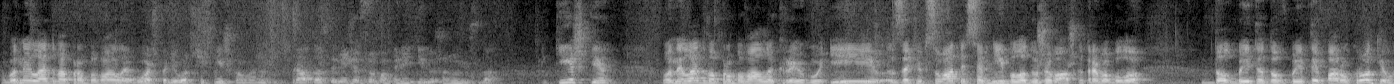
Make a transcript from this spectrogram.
Вони ледве пробивали. Господі, от ще кішка в мене тут спряталась. Ти мені зараз все поперекидуєш, а ну сюди. Кішки. Вони ледве пробивали кригу, і зафіксуватися в ній було дуже важко. Треба було долбити, довбити пару кроків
